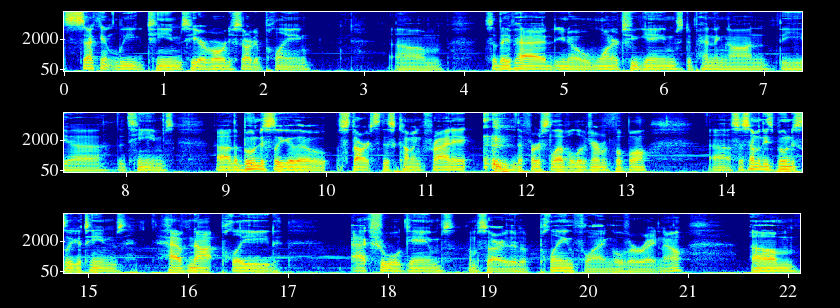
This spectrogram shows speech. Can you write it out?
second league teams here have already started playing. Um, so they've had you know one or two games depending on the uh, the teams. Uh, the Bundesliga, though, starts this coming Friday, the first level of German football. Uh, so some of these Bundesliga teams have not played actual games. I'm sorry, there's a plane flying over right now. Um,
